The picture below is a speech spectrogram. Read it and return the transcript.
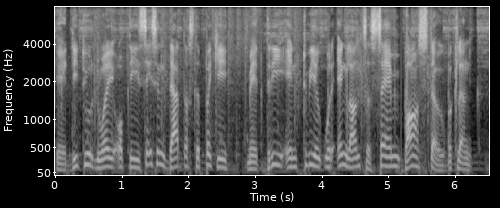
het die toernooi op die 36ste pikkie met 3 en 2 oor Engeland se Sam Bastow beklink.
